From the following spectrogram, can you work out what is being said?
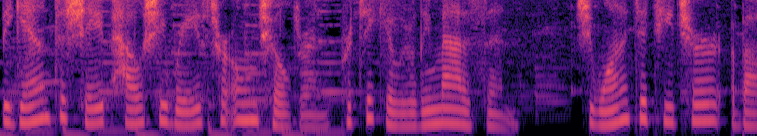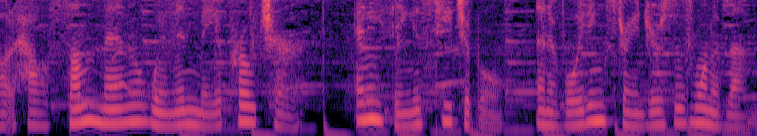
began to shape how she raised her own children, particularly Madison. She wanted to teach her about how some men or women may approach her. Anything is teachable, and avoiding strangers is one of them.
